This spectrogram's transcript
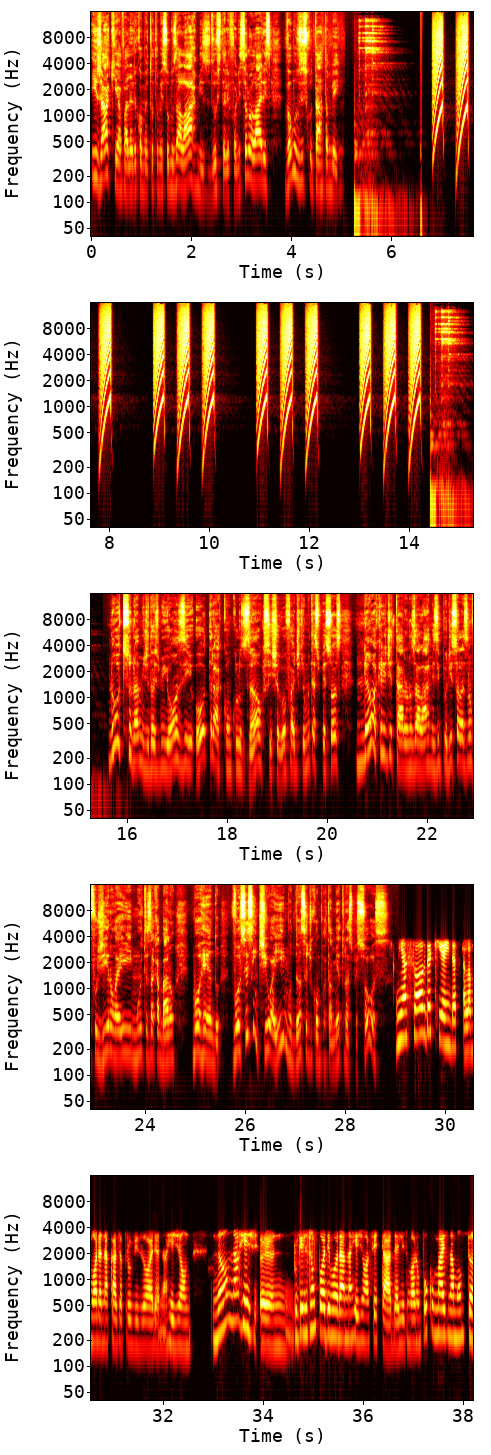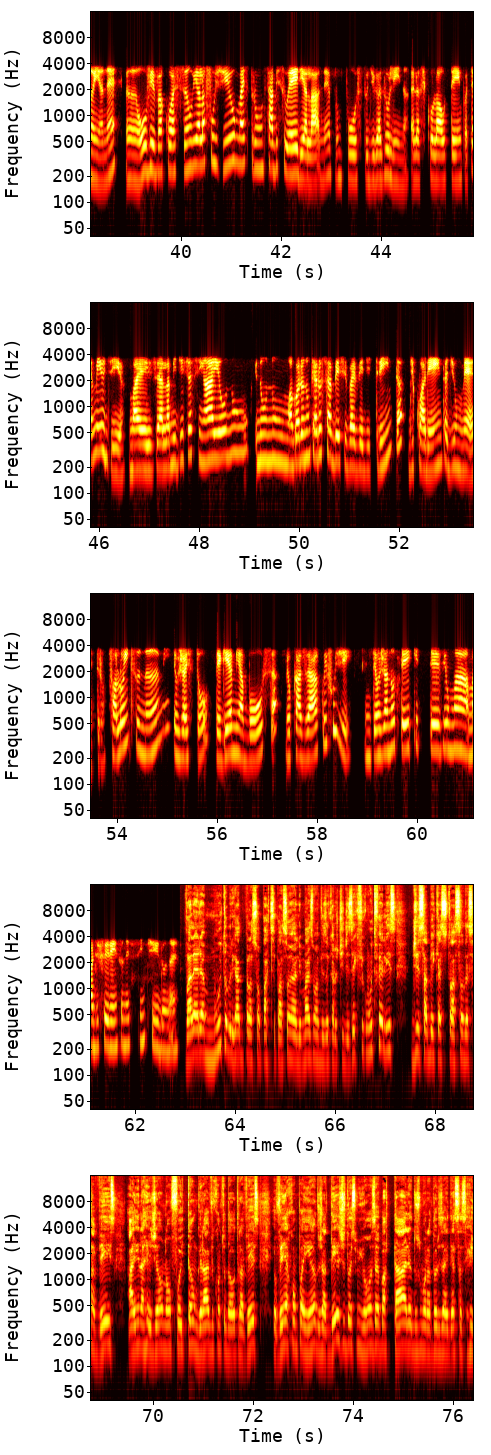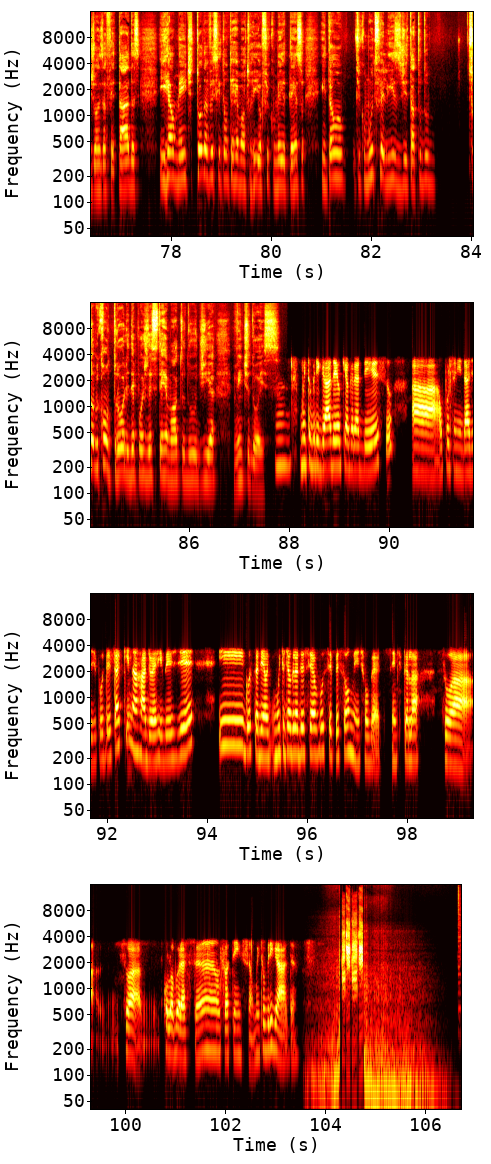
e já que a Valéria comentou também sobre os alarmes dos telefones celulares, vamos escutar também No tsunami de 2011, outra conclusão que se chegou foi de que muitas pessoas não acreditaram nos alarmes e por isso elas não fugiram aí e muitas acabaram morrendo. Você sentiu aí mudança de comportamento nas pessoas? Minha sogra, que ainda ela mora na casa provisória na região não na região, uh, porque eles não podem morar na região afetada, eles moram um pouco mais na montanha, né? Houve evacuação e ela fugiu mais para um Sabisueria lá, né? Para um posto de gasolina. Ela ficou lá o tempo, até meio-dia. Mas ela me disse assim: ah, eu não, não, não, agora eu não quero saber se vai ver de 30, de 40, de um metro. Falou em tsunami, eu já estou, peguei a minha bolsa, meu casaco e fugi. Então já notei que teve uma, uma diferença nesse sentido, né? Valéria, muito obrigado pela sua participação. E ali, mais uma vez, eu quero te dizer que fico muito feliz de saber que a situação dessa vez aí na região não foi tão grave quanto da outra vez. Eu venho acompanhando já desde 2011 a batalha dos moradores aí dessas regiões afetadas e realmente toda vez que tem um terremoto aí eu fico meio tenso. Então eu fico muito feliz de estar tá tudo sob controle depois desse terremoto do dia 22. Hum, muito obrigada, eu que agradeço a oportunidade de poder estar aqui na Rádio RBG e gostaria muito de agradecer a você pessoalmente, Roberto, sempre pela sua, sua colaboração, sua atenção. Muito obrigada.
